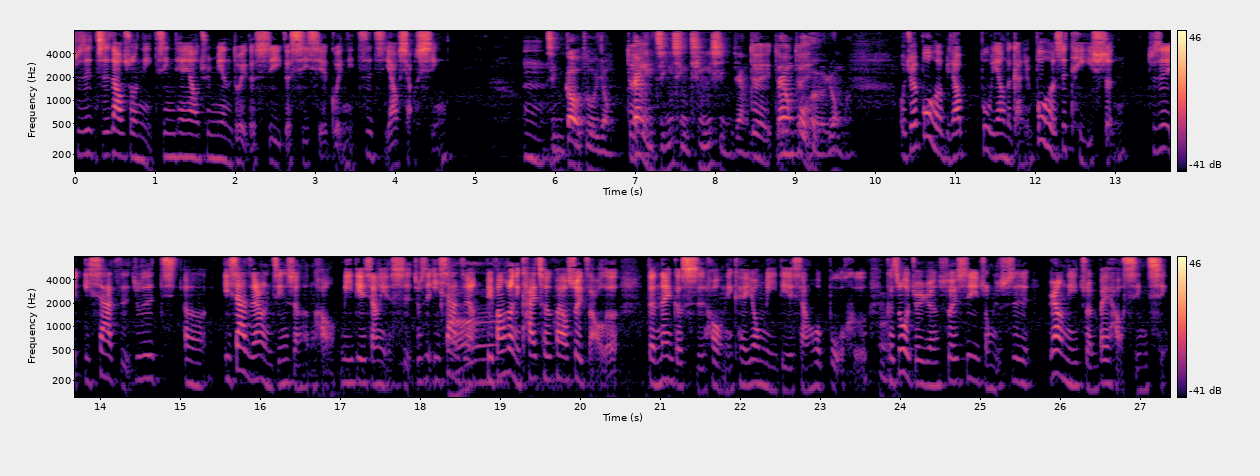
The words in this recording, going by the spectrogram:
就是知道说你今天要去面对的是一个吸血鬼，你自己要小心。嗯，警告作用，让你警醒清醒这样子。对，对，那用薄荷有用吗？我觉得薄荷比较不一样的感觉，薄荷是提神。就是一下子，就是呃，一下子让你精神很好。迷迭香也是，就是一下子让，比方说你开车快要睡着了的那个时候，你可以用迷迭香或薄荷。可是我觉得元荽是一种，就是让你准备好心情，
